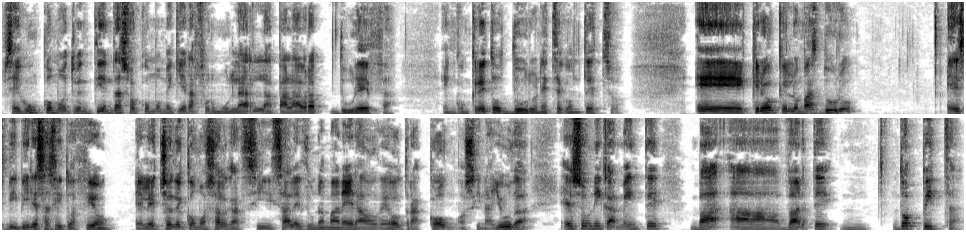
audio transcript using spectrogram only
según como tú entiendas o cómo me quieras formular la palabra dureza, en concreto duro en este contexto, eh, creo que lo más duro es vivir esa situación. El hecho de cómo salgas, si sales de una manera o de otra, con o sin ayuda, eso únicamente va a darte mm, dos pistas.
